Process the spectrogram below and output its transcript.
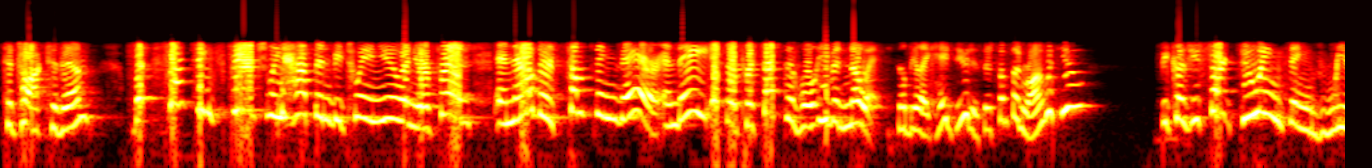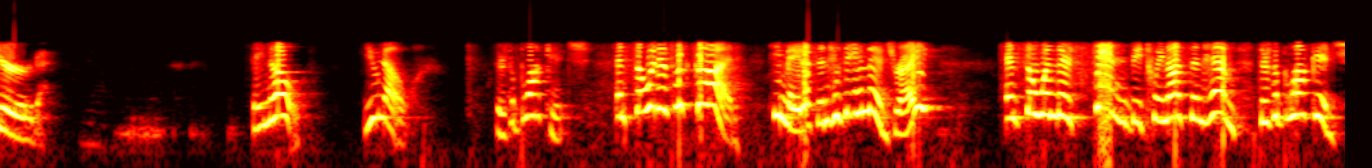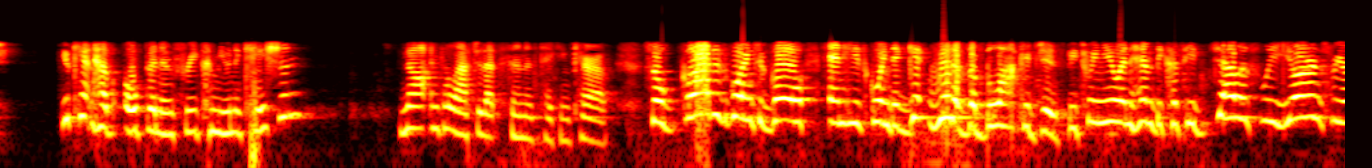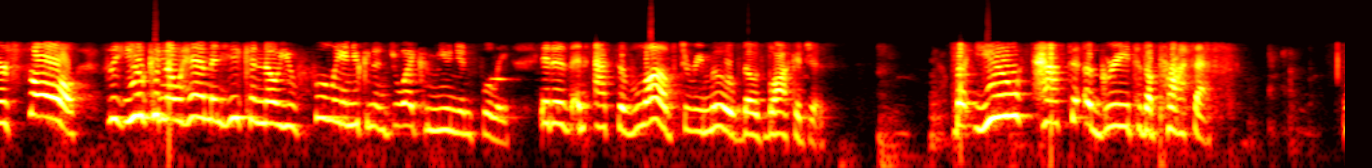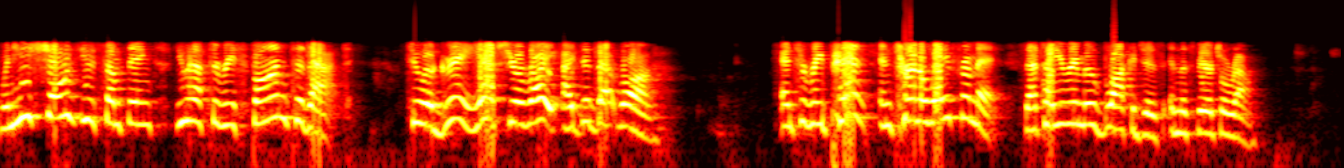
to talk to them. But something spiritually happened between you and your friend, and now there's something there. And they, if they're perceptive, will even know it. They'll be like, hey, dude, is there something wrong with you? Because you start doing things weird. They know. You know. There's a blockage. And so it is with God. He made us in His image, right? And so when there's sin between us and Him, there's a blockage. You can't have open and free communication. Not until after that sin is taken care of. So God is going to go and He's going to get rid of the blockages between you and Him because He jealously yearns for your soul so that you can know Him and He can know you fully and you can enjoy communion fully. It is an act of love to remove those blockages. But you have to agree to the process. When He shows you something, you have to respond to that. To agree, yes, you're right, I did that wrong and to repent and turn away from it. That's how you remove blockages in the spiritual realm.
